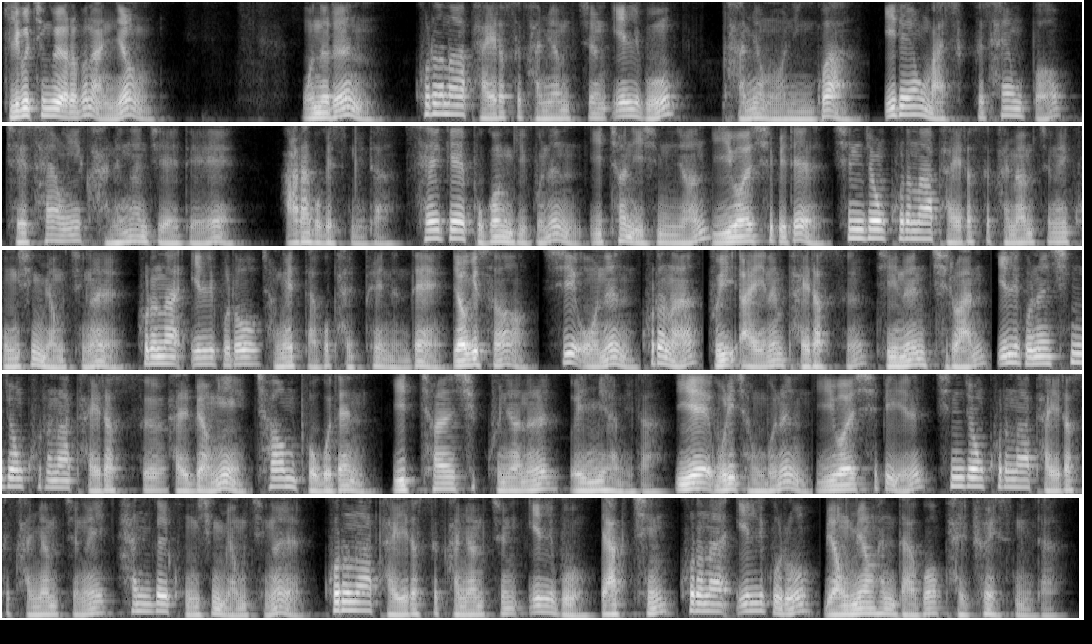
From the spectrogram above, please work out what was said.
길고 친구 여러분 안녕. 오늘은 코로나 바이러스 감염증 19 감염 원인과 일회용 마스크 사용법, 재사용이 가능한지에 대해 알아보겠습니다. 세계보건기구는 2020년 2월 11일 신종 코로나 바이러스 감염증의 공식 명칭을 코로나19로 정했다고 발표했는데 여기서 CO는 코로나, VI는 바이러스, D는 질환, 19는 신종 코로나 바이러스 발병이 처음 보고된 2019년을 의미합니다. 이에 우리 정부는 2월 12일 신종 코로나 바이러스 감염증의 한글 공식 명칭을 코로나 바이러스 감염증 19, 약칭 코로나19로 명명한다고 발표했습니다.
